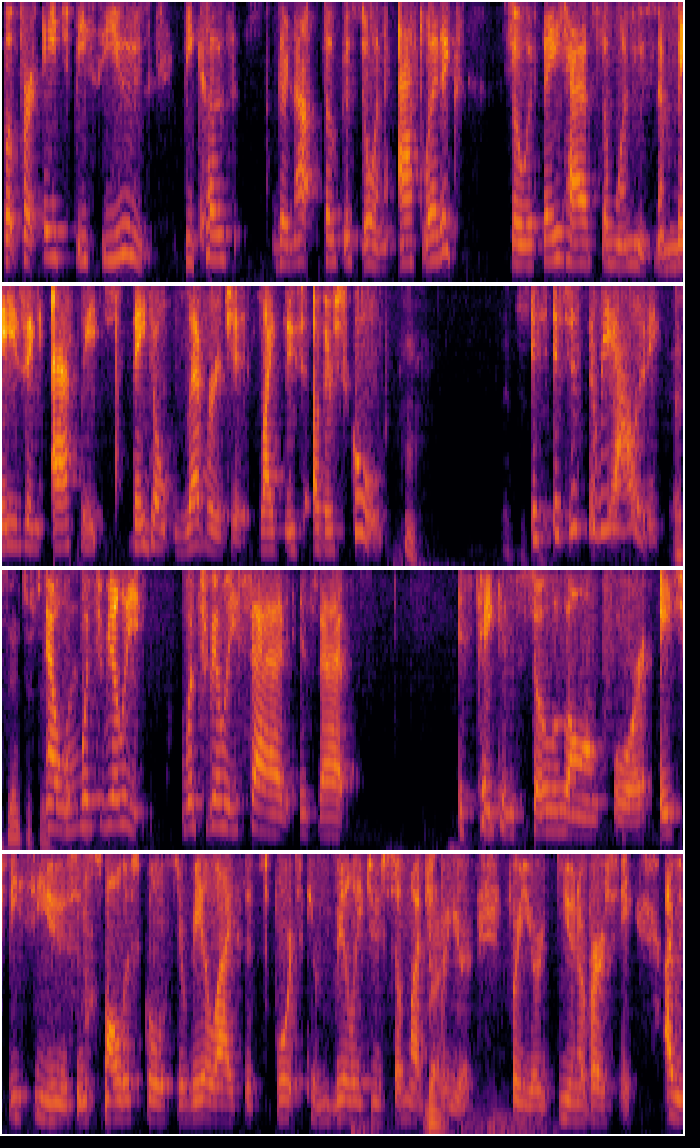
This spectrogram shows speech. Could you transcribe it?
But for HBCUs, because they're not focused on athletics, so if they have someone who's an amazing athlete, they don't leverage it like these other schools. Hmm. It's, it's just the reality. That's interesting. Now, what's really what's really sad is that it's taken so long for HBCUs and smaller schools to realize that sports can really do so much for your for your university. I was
